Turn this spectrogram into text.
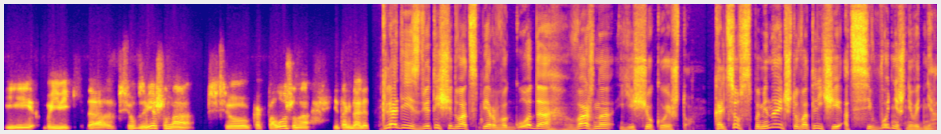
и боевики. Да? Все взвешено, все как положено и так далее. Глядя из 2021 года, важно еще кое-что. Кольцов вспоминает, что в отличие от сегодняшнего дня,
